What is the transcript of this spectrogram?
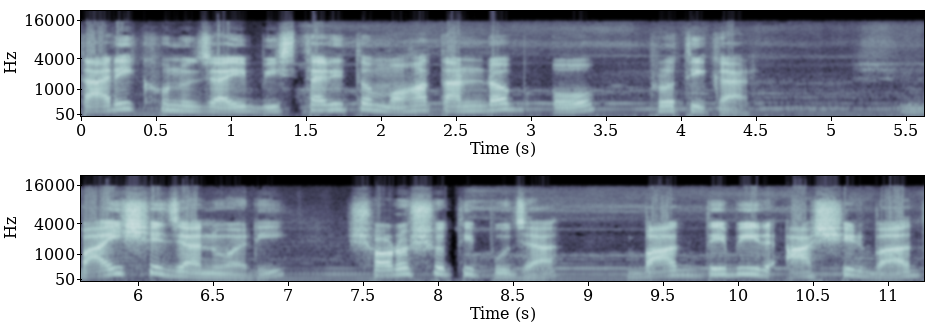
তারিখ অনুযায়ী বিস্তারিত মহাতাণ্ডব ও প্রতিকার। বাইশে জানুয়ারি, সরস্বতী পূজা, বাগদেবীর আশীর্বাদ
